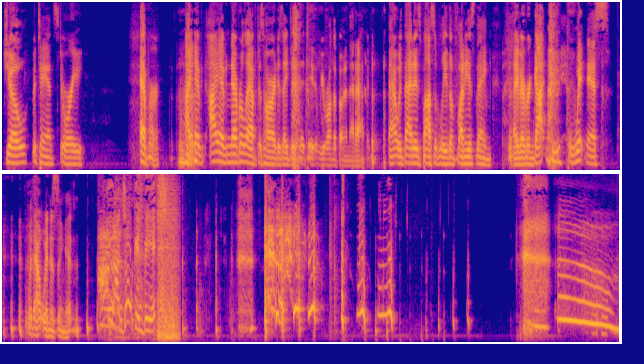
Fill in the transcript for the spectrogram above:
Joe Batan story ever. Uh-huh. I have I have never laughed as hard as I did that day that we were on the phone and that happened. That was that is possibly the funniest thing that I've ever gotten to witness without witnessing it. I'm not joking, bitch. Oh,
